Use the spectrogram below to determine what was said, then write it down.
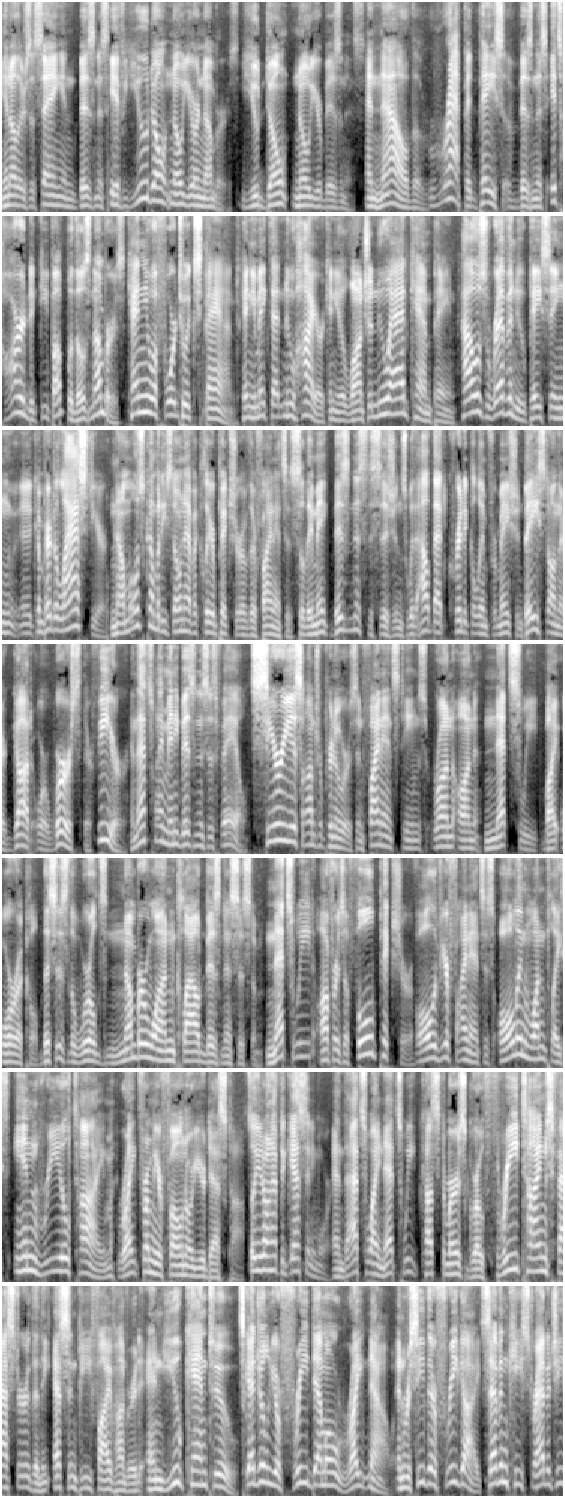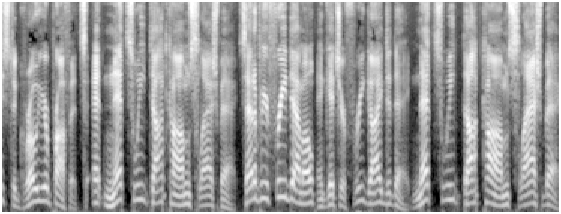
You know, there's a saying in business if you don't know your numbers, you don't know your business. And now, the rapid pace of business, it's hard to keep up with those numbers. Can you afford to expand? Can you make that new hire? Can you launch a new ad campaign? How's revenue pacing uh, compared to last year? Now, most companies don't have a clear picture of their finances, so they make business decisions without that critical information based on their gut or worse, their fear. And that's why many businesses fail. Serious entrepreneurs and finance teams run on NetSuite by Oracle. This is the world's number one cloud business system. NetSuite offers a full picture of all of your finances all in one place in real time, right from your phone or your desktop. So you don't have to guess anymore. And that's why NetSuite customers grow three times faster than the S&P 500, and you can too. Schedule your free demo right now and receive their free guide, seven key strategies to grow your profits at netsuite.com slash Beck. Set up your free demo and get your free guide today. netsuite.com slash Beck.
